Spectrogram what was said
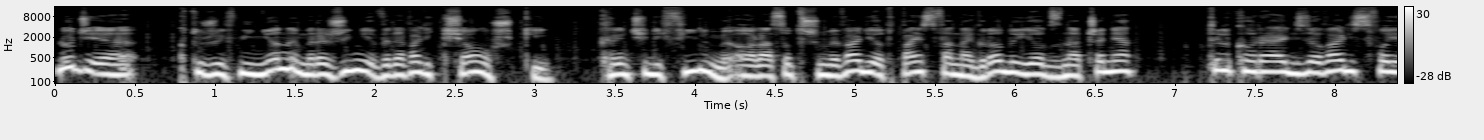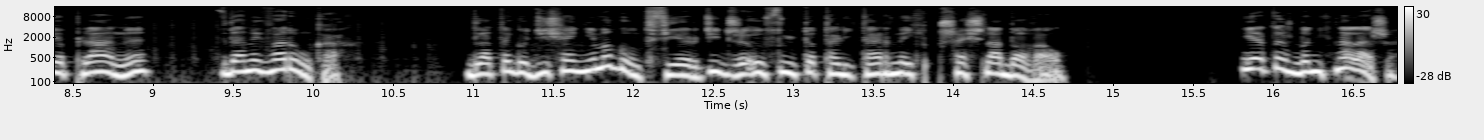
Ludzie, którzy w minionym reżimie wydawali książki, kręcili filmy oraz otrzymywali od państwa nagrody i odznaczenia, tylko realizowali swoje plany w danych warunkach. Dlatego dzisiaj nie mogą twierdzić, że ustrój totalitarny ich prześladował. Ja też do nich należę.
